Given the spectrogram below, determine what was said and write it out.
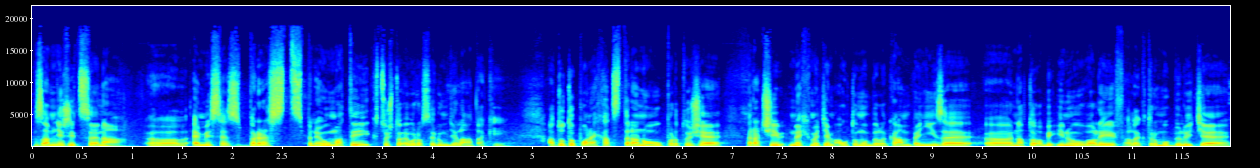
zaměřit se na uh, emise z brzd, z pneumatik, což to Euro 7 dělá taky a toto ponechat stranou, protože radši nechme těm automobilkám peníze eh, na to, aby inovovali v elektromobilitě,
